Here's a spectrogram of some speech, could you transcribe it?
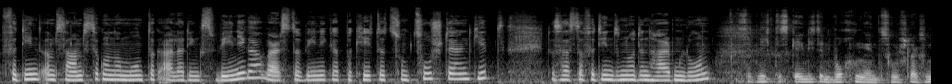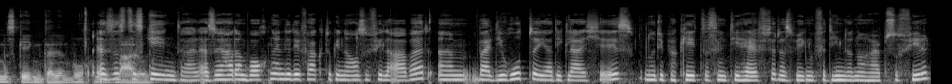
verdient am Samstag und am Montag allerdings weniger, weil es da weniger Pakete zum Zustellen gibt. Das heißt, er verdient nur den halben Lohn. Das ist nicht, das, nicht den Wochenendzuschlag, sondern das Gegenteil, den Wochenend. Es ist das Gegenteil. Also er hat am Wochenende de facto genauso viel Arbeit, ähm, weil die Route ja die gleiche ist, nur die Pakete sind die Hälfte, deswegen verdient er nur halb so viel.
